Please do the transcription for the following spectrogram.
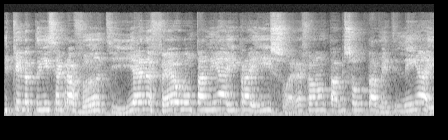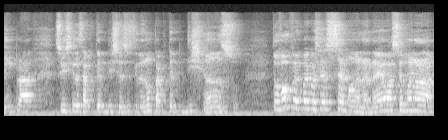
e que ainda tem esse agravante. E a NFL não tá nem aí para isso. A NFL não tá absolutamente nem aí para se o Steelers tá com tempo de descanso, o Steelers não tá com tempo de descanso. Então vamos ver como é vai ser essa semana, né? É uma semana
